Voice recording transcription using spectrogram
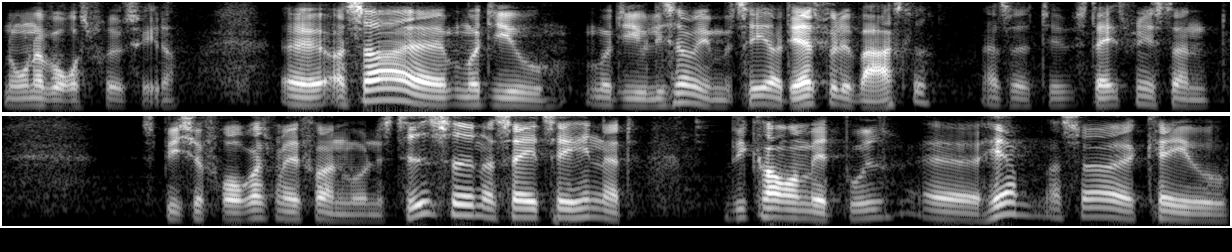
nogle af vores prioriteter. Øh, og så øh, må, de jo, må de jo ligesom invitere, og det er selvfølgelig varslet. Altså det, statsministeren spiser frokost med for en måneds tid siden og sagde til hende, at vi kommer med et bud øh, her, og så kan I jo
